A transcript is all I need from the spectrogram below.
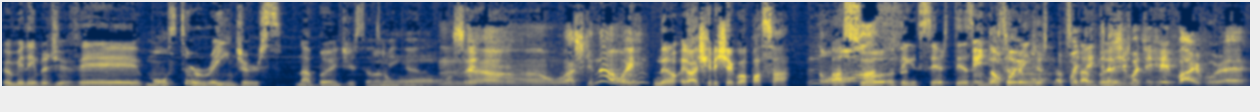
Eu me lembro de ver Monster Rangers na Band, se eu não, não me engano. Não, acho que não, hein? Não, eu acho que ele chegou a passar. Nossa. Passou, eu tenho certeza que então Monster Rangers um, passou na Band. Foi de revival, é.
